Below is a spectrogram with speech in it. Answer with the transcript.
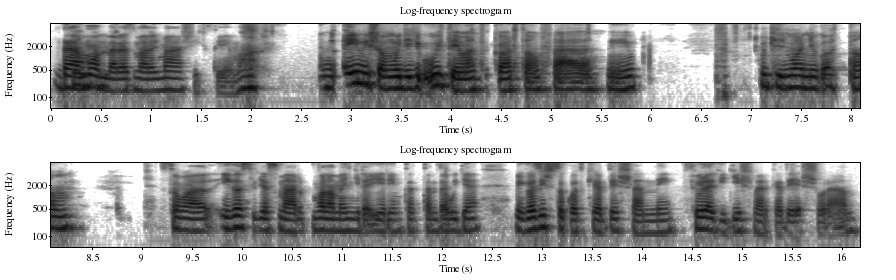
De Nem. mondd, mert ez már egy másik téma. Én is amúgy egy új témát akartam felvetni, úgyhogy mondj nyugodtan. Szóval igaz, hogy ezt már valamennyire érintettem, de ugye még az is szokott kérdés lenni, főleg így ismerkedés során,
